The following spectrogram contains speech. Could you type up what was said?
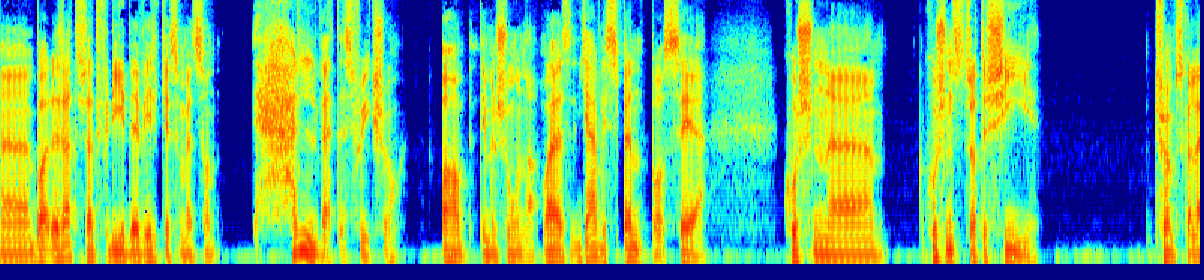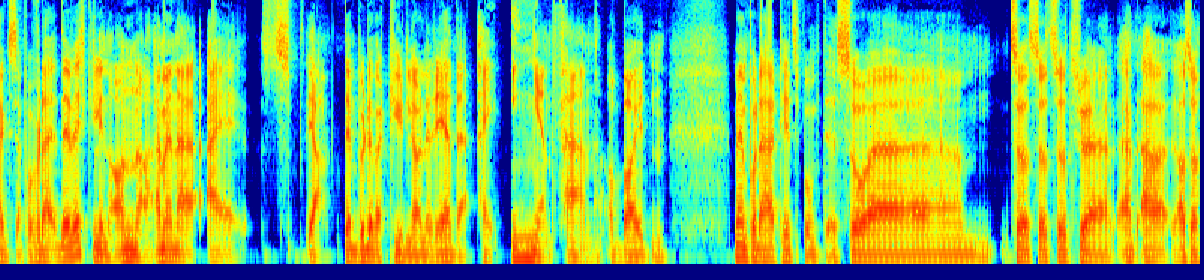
Uh, bare Rett og slett fordi det virker som et sånn helvetes freakshow av dimensjoner. Og jeg er jævlig spent på å se hvordan, hvordan strategi Trump skal legge seg på, for det, det er virkelig noe annet. Jeg mener, jeg, ja, Det burde vært tydelig allerede. Jeg er ingen fan av Biden. Men på det her tidspunktet så, uh, så, så, så tror jeg, jeg, jeg Altså,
